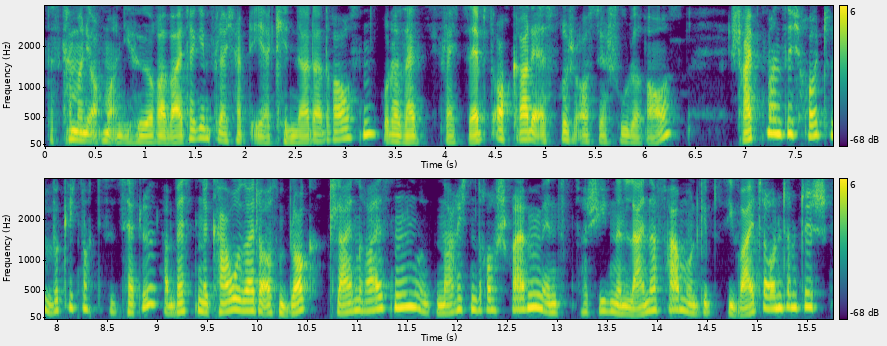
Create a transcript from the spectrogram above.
das kann man ja auch mal an die Hörer weitergeben. Vielleicht habt ihr ja Kinder da draußen oder seid vielleicht selbst auch gerade erst frisch aus der Schule raus. Schreibt man sich heute wirklich noch diese Zettel? Am besten eine Karo-Seite aus dem Blog kleinreißen und Nachrichten draufschreiben in verschiedenen Linerfarben und gibt es die weiter unterm Tisch?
